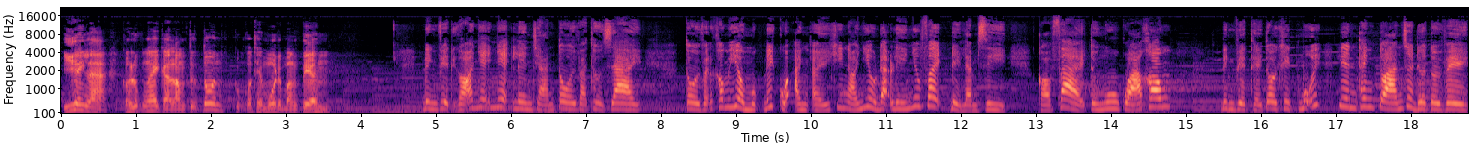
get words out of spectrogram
Ý anh là có lúc ngay cả lòng tự tôn cũng có thể mua được bằng tiền. Đình Việt gõ nhẹ nhẹ lên trán tôi và thở dài. Tôi vẫn không hiểu mục đích của anh ấy khi nói nhiều đạo lý như vậy để làm gì. Có phải tôi ngu quá không? Đình Việt thấy tôi khịt mũi, liền thanh toán rồi đưa tôi về.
